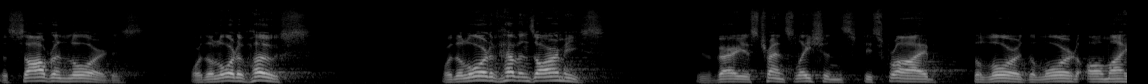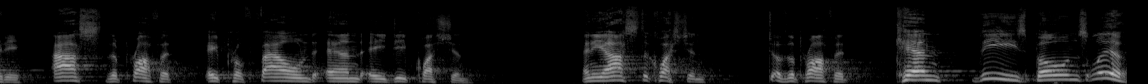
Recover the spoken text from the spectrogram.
the sovereign Lord, is, or the Lord of hosts, or the Lord of heaven's armies. Various translations describe the Lord, the Lord Almighty, asked the prophet a profound and a deep question. And he asked the question of the prophet Can these bones live?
